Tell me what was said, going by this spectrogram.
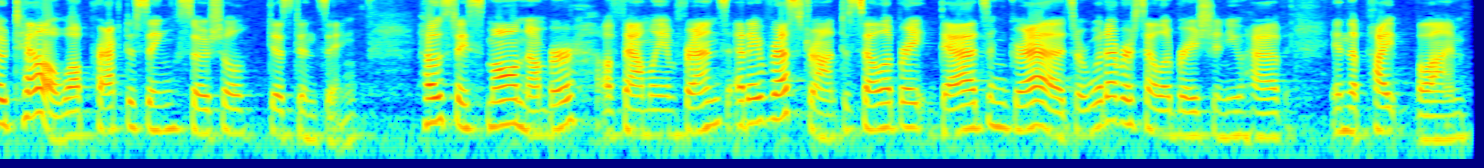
hotel while practicing social distancing. Host a small number of family and friends at a restaurant to celebrate dads and grads or whatever celebration you have in the pipeline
